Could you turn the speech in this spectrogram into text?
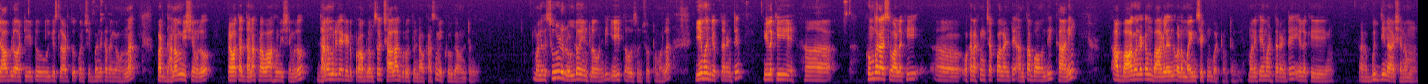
జాబ్లో అటు ఇటు ఊగిసలాడుతూ కొంచెం ఇబ్బందికరంగా ఉన్నా బట్ ధనం విషయంలో తర్వాత ధన ప్రవాహం విషయంలో ధనం రిలేటెడ్ ప్రాబ్లమ్స్లో చాలా గ్రోత్ ఉండే అవకాశం ఎక్కువగా ఉంటుంది. మనకు సూర్యుడు రెండో ఇంట్లో ఉండి ఎయిత్ హౌస్ని చూడటం వల్ల ఏమని చెప్తారంటే వీళ్ళకి కుంభరాశి వాళ్ళకి ఒక రకంగా చెప్పాలంటే అంతా బాగుంది కానీ ఆ బాగుండటం బాగలేదు వాళ్ళ మైండ్ సెట్ని బట్టి ఉంటుంది. మనకేమంటారంటే వీళ్ళకి బుద్ధి నాశనం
